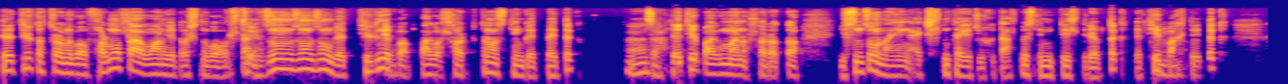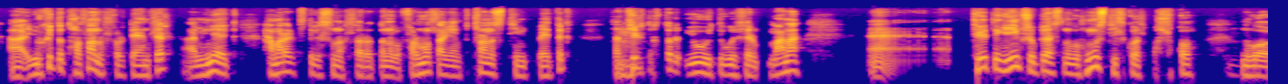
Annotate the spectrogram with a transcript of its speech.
Тэгээд тэр дотор нөгөө Формула 1 гэдэг ба ш нөгөө уралдааны зүүн зүүн зүүн гэдэг тэрний баг болохоор Petronas team гэдэг байдаг. Аа за. Тэгээд тэр баг маань болохоор одоо 980 ажилтнтай гэж ерөөхдөө албасны мэдээлэлээр явдаг. Тэр багт байдаг. А ерөөхдөө толгой нь болохоор Daimler. А миний яг хамаарагддаг гэсэн нь болохоор одоо нөгөө Формулагийн Petronas team байдаг. За тэр дотор юу гэдэг вэ гэхээр манай тэгэд нэг юм шүү би бас нөгөө хүмүүст хэлэхгүй бол болохгүй. Нөгөө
